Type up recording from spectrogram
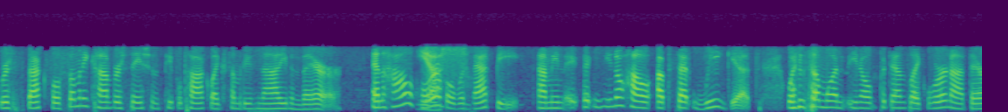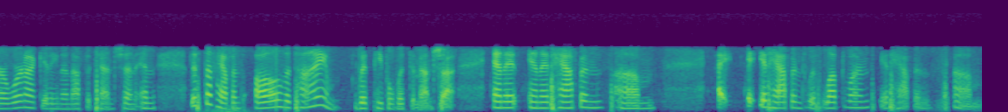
respectful. So many conversations people talk like somebody's not even there. And how horrible Yes. would that be? I mean, it, it, you know how upset we get when someone, you know, pretends like we're not there, we're not getting enough attention. And this stuff happens all the time with people with dementia. And it and it happens um it, it happens with loved ones, it happens um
